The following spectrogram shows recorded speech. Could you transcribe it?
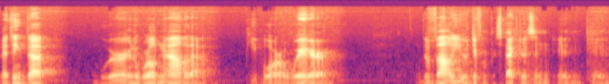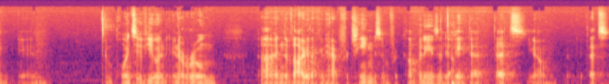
And I think that we're in a world now that people are aware the value of different perspectives and in, in, in, in points of view in, in a room uh, and the value that can have for teams and for companies. And Yeah. I think that that's, you know, that's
